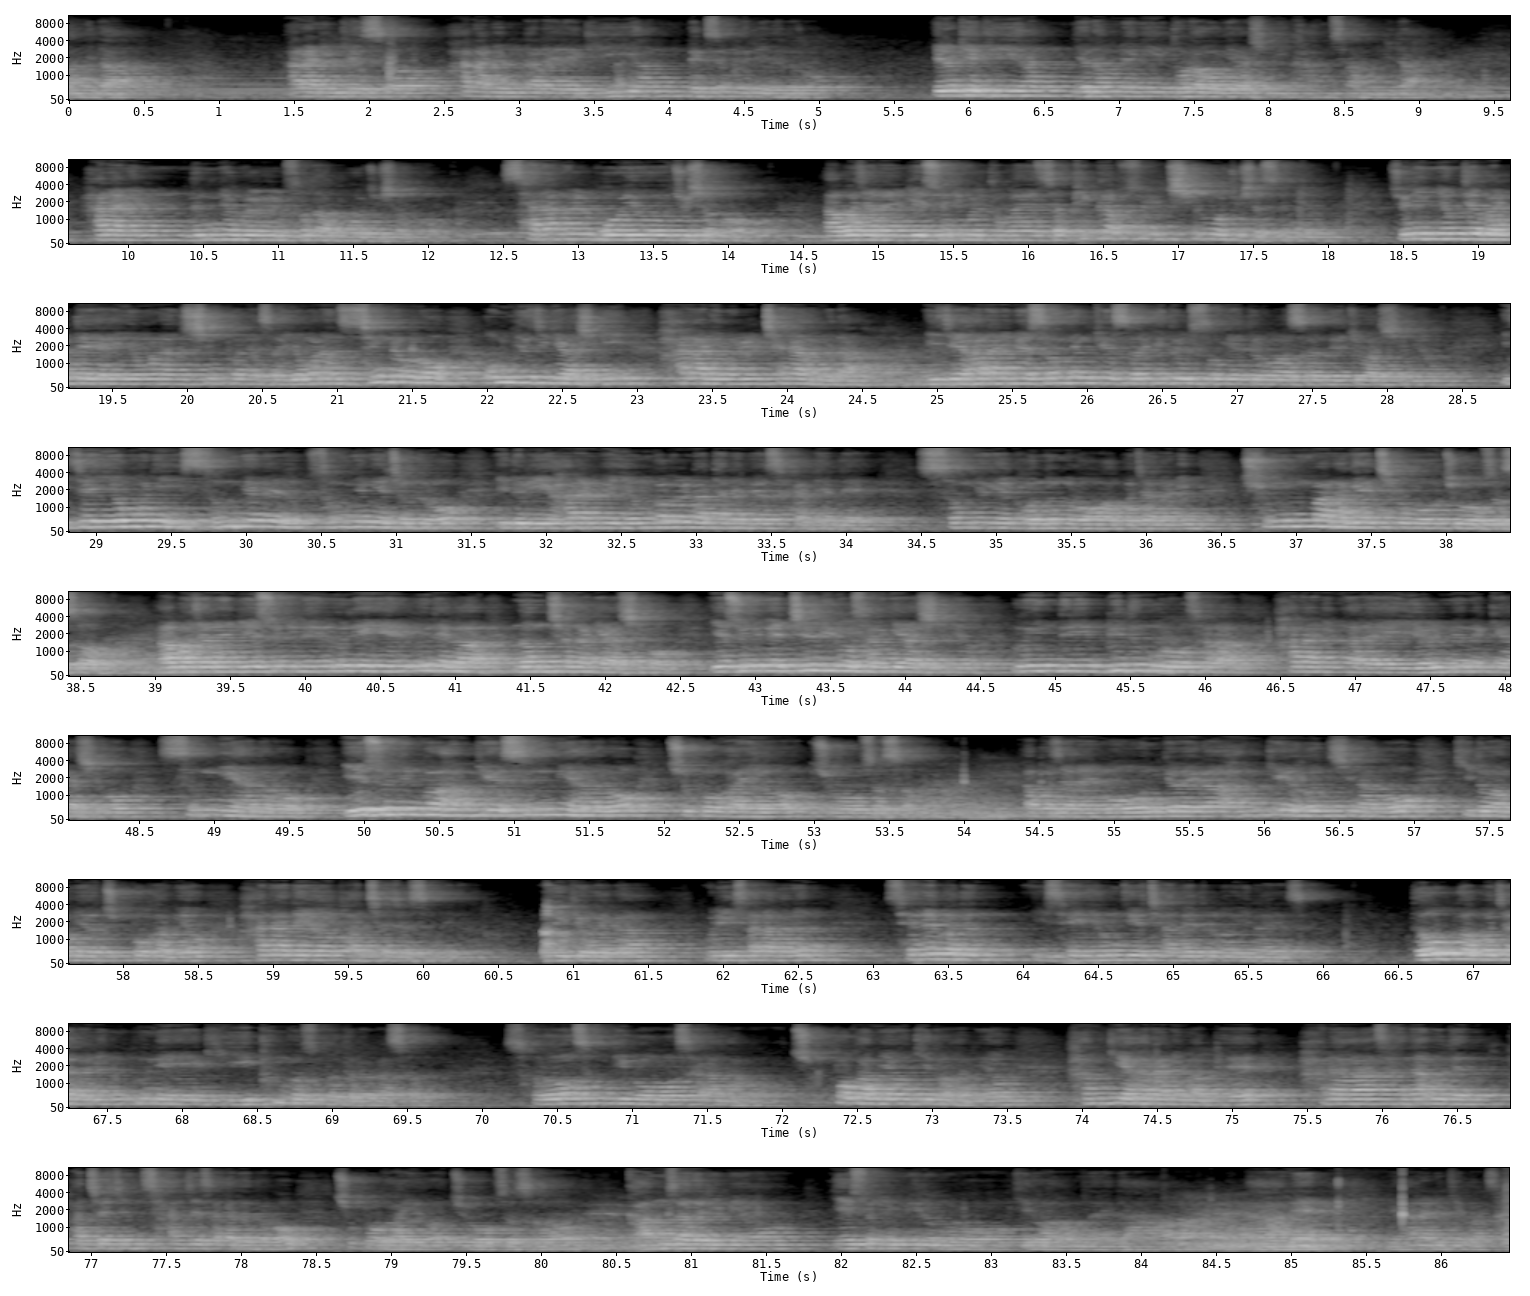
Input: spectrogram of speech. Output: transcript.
감사합니다. 하나님께서 하나님 나라의 귀한 백성들이 되도록 이렇게 귀한 11명이 돌아오게 하시니 감사합니다. 하나님 능력을 쏟아부어 주셨고 사랑을 보여주셨고 아버지 하나님 예수님을 통하여서 피값을 치루어 주셨으며 주님 영접할 때 영원한 심판에서 영원한 생명으로 옮겨지게 하시니 하나님을 찬양합니다. 이제 하나님의 성령께서 이들 속에 들어와서 내주하시며 이제 영원히 성령의, 성령의 전으로 이들이 하나님의 영광을 나타내며 살 텐데 성령의 권능으로 아버지 하나님 충만하게 채워 주옵소서. 아버지 하나님 예수님의 은혜의 은혜가 넘쳐나게 하시고 예수님의 진리로 살게 하시며 의인들이 믿음으로 살아 하나님 나라의 열매 맺게 하시고 승리하도록 예수님과 함께 승리하도록 축복하여 주옵소서. 아버지 하나님 온 교회가 기도하며 축복하며 하나 되어 바쳐졌습니다. 우리 교회가 우리 사랑하는 세례받은 이 세 형제 자매들로 인하여서 더욱 아버지 하나님 은혜의 깊은 곳으로 들어가서 서로 섬기고 사랑하고 축복하며 기도하며 함께 하나님 앞에 하나 하나로 된 바쳐진 산제사가 되도록 축복하여 주옵소서 감사드리며 예수님 이름으로 기도하옵나이다. 아멘. 우리 하나님께 박수.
